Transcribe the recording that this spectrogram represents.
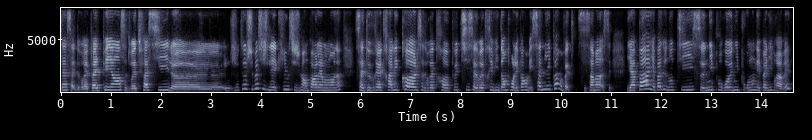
putain, ça devrait pas être payant, ça devrait être facile. euh, je, je sais pas si je l'ai écrit ou si je vais en parler à un moment ou un autre. Ça devrait être à l'école, ça devrait être euh, petit, ça devrait être évident pour les parents, mais ça ne l'est pas en fait. C'est ça, m'a- c'est- il n'y a pas, il y a pas de notice euh, ni pour eux ni pour nous, on n'est pas livré avec.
